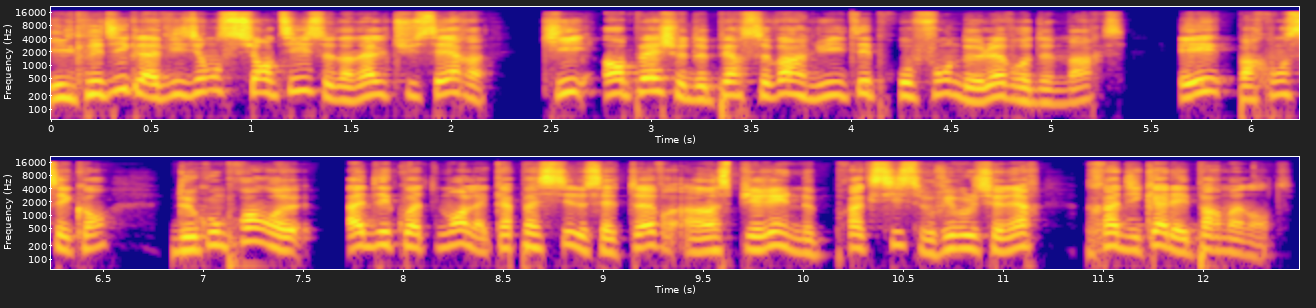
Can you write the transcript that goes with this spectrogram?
Il critique la vision scientiste d'un Althusser qui empêche de percevoir l'unité profonde de l'œuvre de Marx et, par conséquent, de comprendre adéquatement la capacité de cette œuvre à inspirer une praxis révolutionnaire radicale et permanente.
